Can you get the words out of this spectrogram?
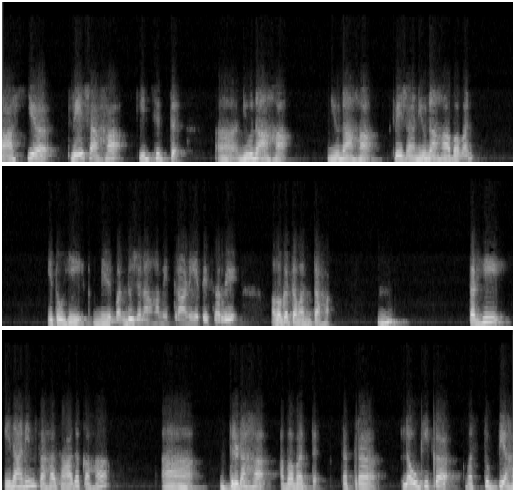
बाह्यक्लेशाः किञ्चित् न्यूनाः न्यूनाः, क्लेशाः न्यूनाः अभवन्। यतोहि बन्धुजनाः, मित्राणि एते सर्वे अवगतवन्तः। तर्हि इदानीं सः साधकः दृढः अभवत्। तत्र लौकिकवस्तुभ्यः,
